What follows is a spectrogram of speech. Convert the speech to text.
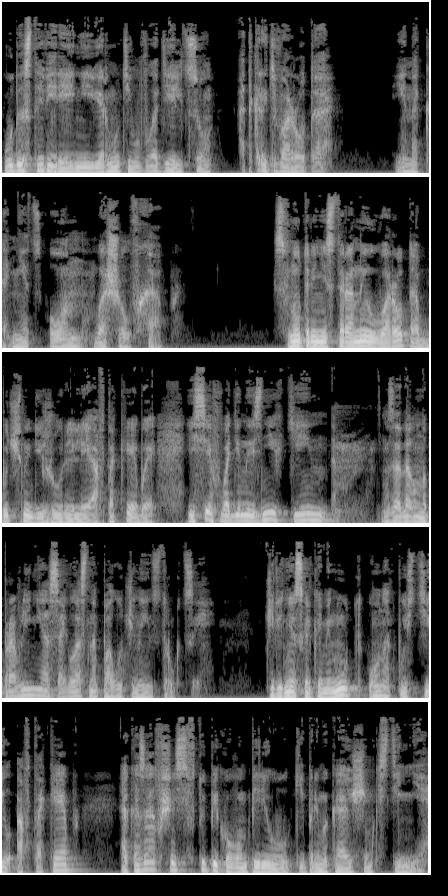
удостоверение и вернуть его владельцу, открыть ворота. И, наконец, он вошел в хаб. С внутренней стороны у ворот обычно дежурили автокэбы, и, сев в один из них, Кейн задал направление согласно полученной инструкции. Через несколько минут он отпустил автокэб, оказавшись в тупиковом переулке, примыкающем к стене.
